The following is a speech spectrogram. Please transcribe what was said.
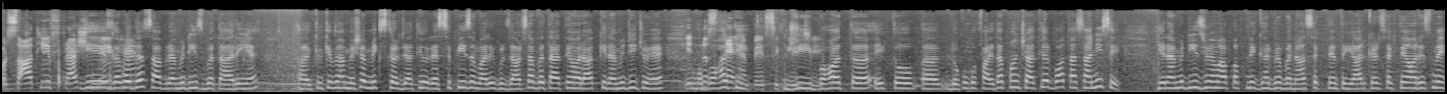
और साथ ही फ्रेश ये ज़बरदस्त आप रेमेडीज़ बता रही हैं अ, क्योंकि मैं हमेशा मिक्स कर जाती हूँ रेसिपीज़ हमारे गुलजार साहब बताते हैं और आपकी रेमेडी जो है बहुत ही जी जी। बहुत एक तो लोगों को फ़ायदा पहुँचाती है और बहुत आसानी से ये रेमेडीज़ जो हैं आप अपने घर में बना सकते हैं, तैयार कर सकते हैं और इसमें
